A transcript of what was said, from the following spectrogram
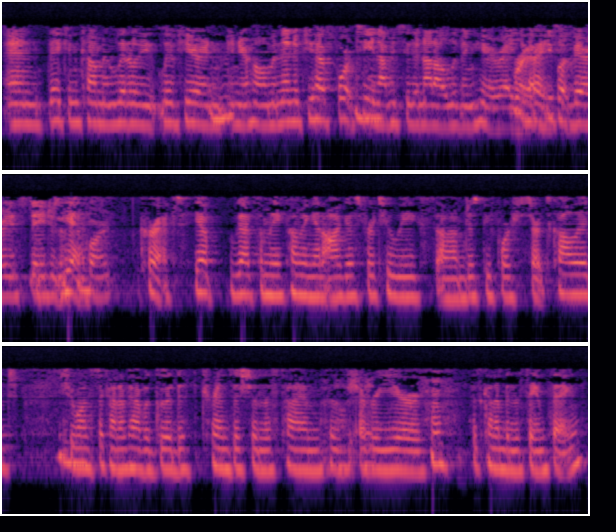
and they can come and literally live here in, in your home. And then if you have 14, obviously they're not all living here, right? You have people at various stages of Yes. support. Correct. Yep. We've got somebody coming in August for two weeks, um, just before she starts college. She wants to kind of have a good transition this time because shit. every year has kind of been the same thing.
